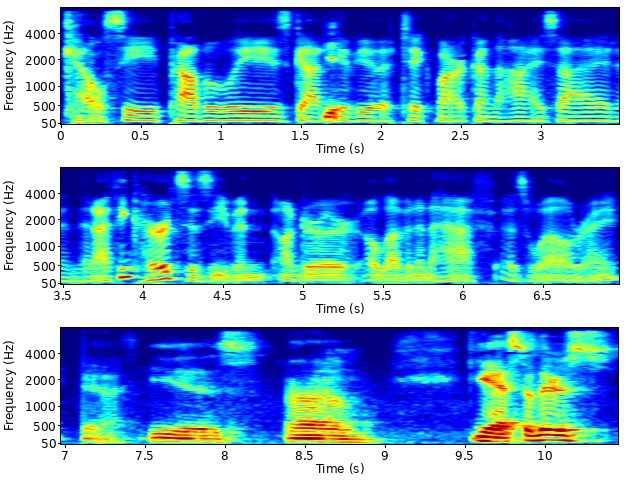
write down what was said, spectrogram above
Kelce probably has got to yeah. give you a tick mark on the high side, and then I think Hurts is even under 11 and a half as well, right? Yeah, he is. Um, yeah, so there's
